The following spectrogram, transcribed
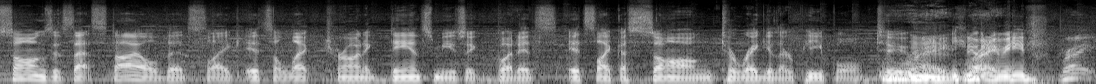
songs. It's that style that's like it's electronic dance music, but it's it's like a song to regular people too. Right, you know what I mean? right.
